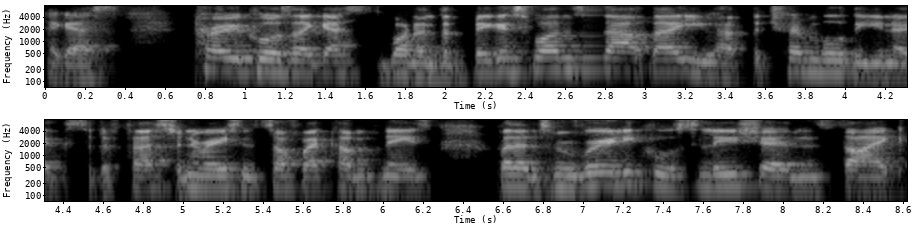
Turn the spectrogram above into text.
I guess, Procore's, I guess, one of the biggest ones out there. You have the Trimble, the, you know, sort of first generation software companies, but then some really cool solutions like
